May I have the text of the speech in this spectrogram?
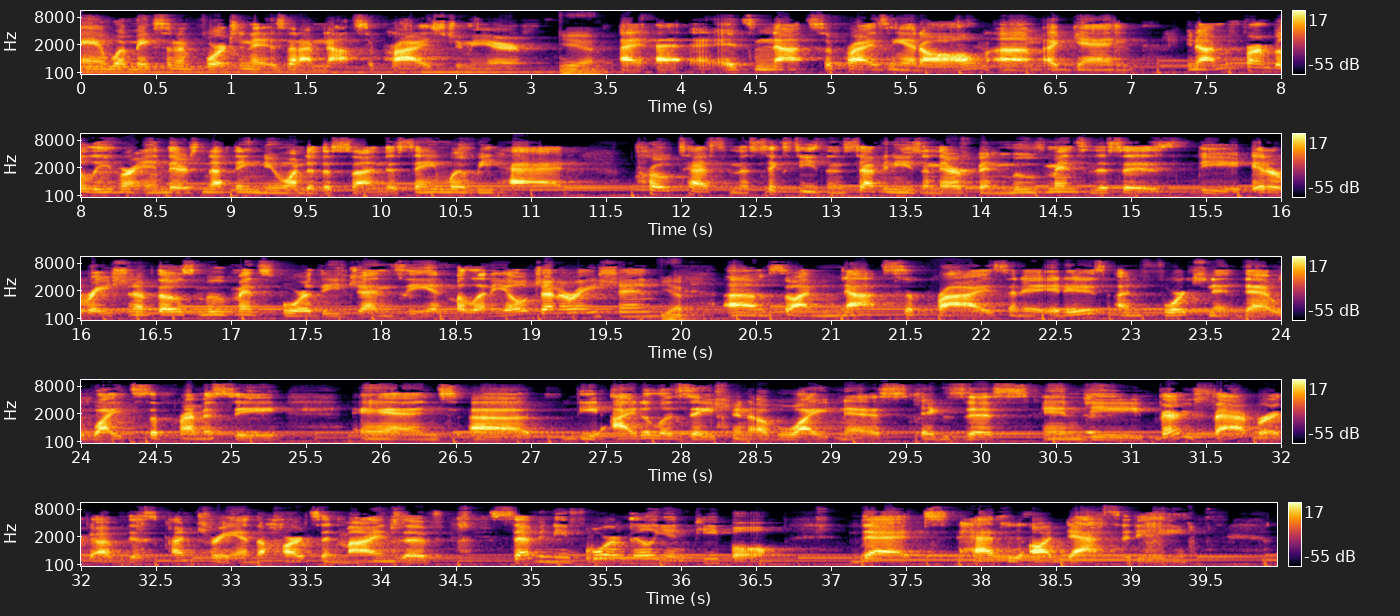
and what makes it unfortunate is that I'm not surprised, Jameer. Yeah, I, I, it's not surprising at all. Um, again, you know, I'm a firm believer in there's nothing new under the sun. The same way we had protests in the 60s and 70s, and there have been movements. This is the iteration of those movements for the Gen Z and millennial generation. Yep. Um, so I'm not surprised, and it, it is unfortunate that white supremacy and uh, the idolization of whiteness exists in the very fabric of this country and the hearts and minds of 74 million people that had the audacity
